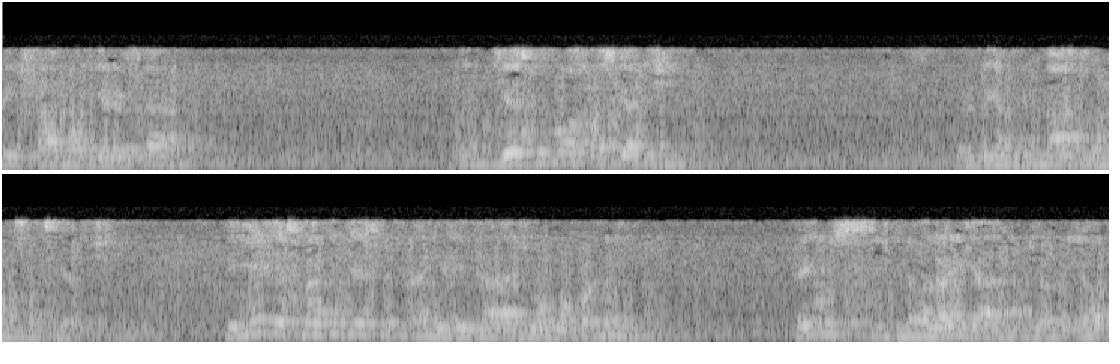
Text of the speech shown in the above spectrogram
به فرمان گرفتم جسم ما خاصیتش اینه. باید بگم که مغز ما خاصیتش به یه قسمت جسمتون اگه هی توجه بکنید هی اون سیگنال که از اونجا میاد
